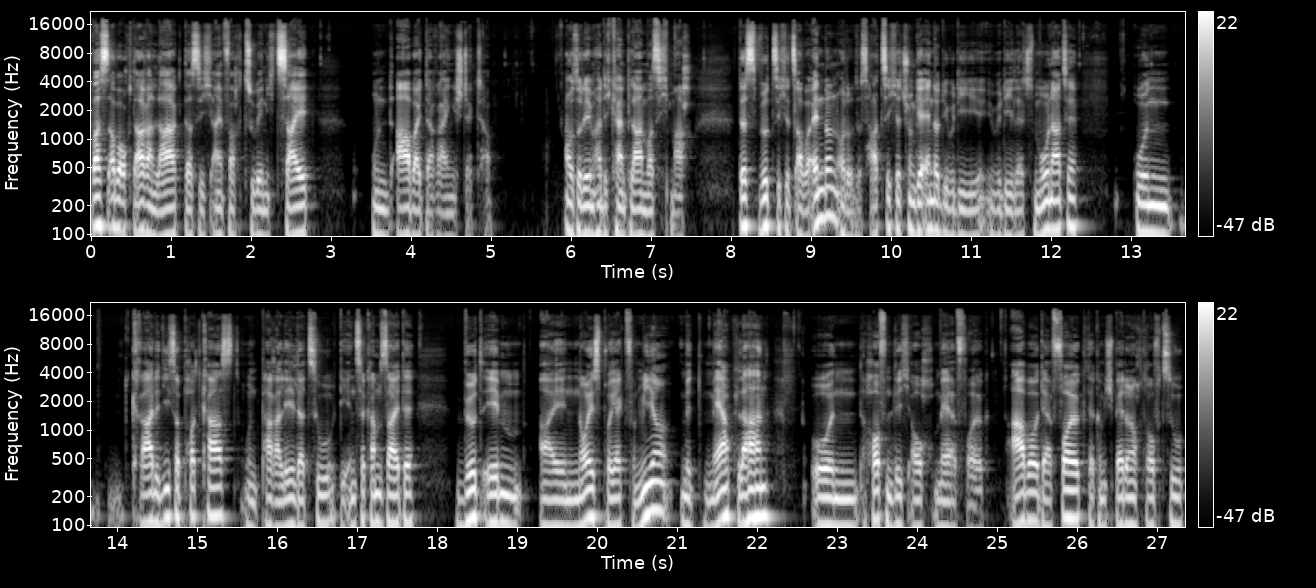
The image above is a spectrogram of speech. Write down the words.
was aber auch daran lag, dass ich einfach zu wenig Zeit und Arbeit da reingesteckt habe. Außerdem hatte ich keinen Plan, was ich mache. Das wird sich jetzt aber ändern oder das hat sich jetzt schon geändert über die, über die letzten Monate. Und gerade dieser Podcast und parallel dazu die Instagram-Seite wird eben ein neues Projekt von mir mit mehr Plan und hoffentlich auch mehr Erfolg. Aber der Erfolg, da komme ich später noch drauf zu,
